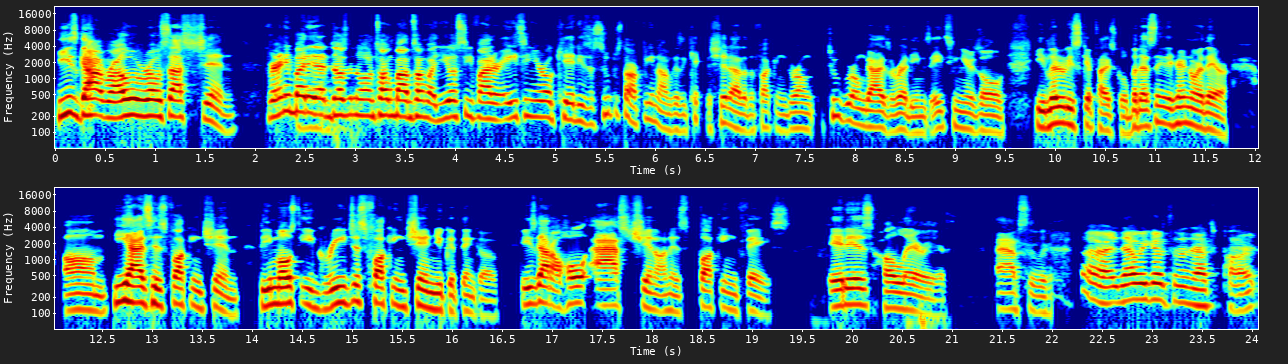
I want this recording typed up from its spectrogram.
He's got Raul Rosas chin. For anybody that doesn't know what I'm talking about, I'm talking about UFC fighter, 18 year old kid. He's a superstar phenom because he kicked the shit out of the fucking grown two grown guys already. And he's 18 years old. He literally skipped high school, but that's neither here nor there. Um, he has his fucking chin, the most egregious fucking chin you could think of. He's got a whole ass chin on his fucking face. It is hilarious. Absolutely. All right, now we go to the next part.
